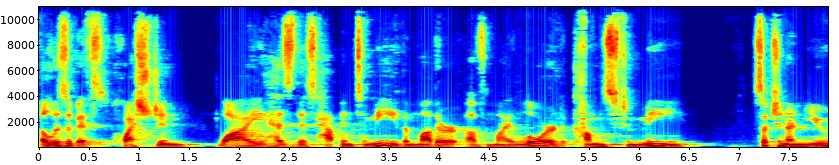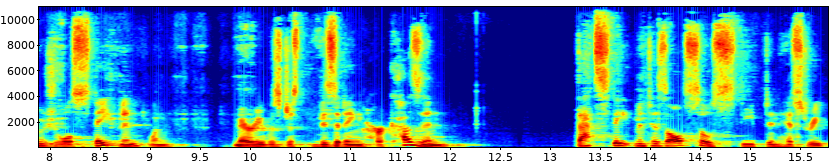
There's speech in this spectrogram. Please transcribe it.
Elizabeth's question, why has this happened to me? The mother of my Lord comes to me. Such an unusual statement when Mary was just visiting her cousin. That statement is also steeped in history.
